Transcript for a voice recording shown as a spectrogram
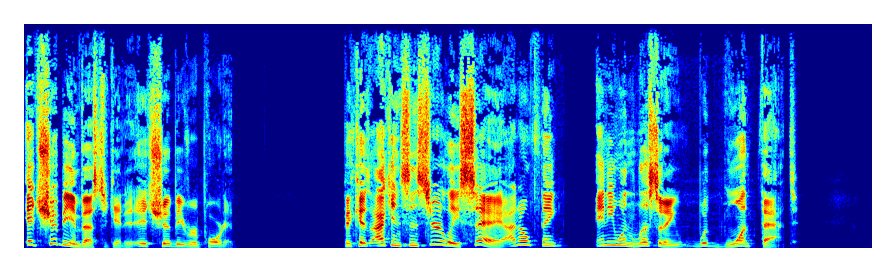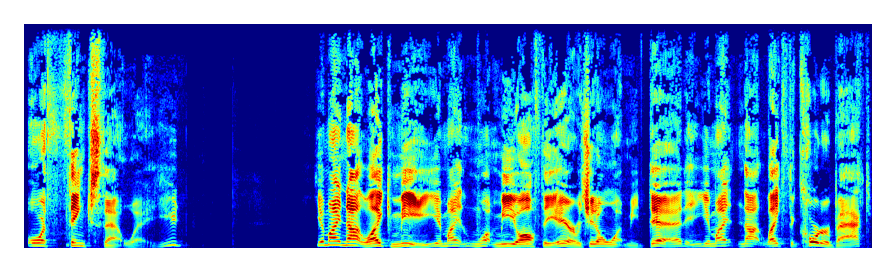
it should be investigated, it should be reported because I can sincerely say I don't think anyone listening would want that or thinks that way. You you might not like me, you might want me off the air, but you don't want me dead, and you might not like the quarterback.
